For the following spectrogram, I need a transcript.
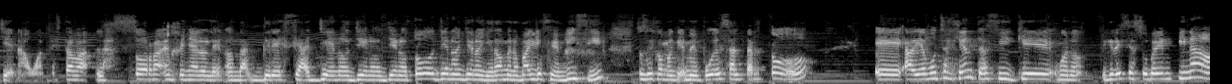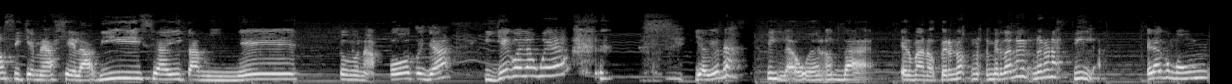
llenas, weón. Estaba la zorra en Peñalolén, onda, Grecia lleno, lleno, lleno, todo lleno, lleno, lleno. Menos mal yo fui en bici, entonces como que me pude saltar todo. Eh, había mucha gente, así que, bueno, Grecia súper empinado, así que me bajé la bici ahí, caminé, tomé una foto ya, y llego a la wea y había una fila, weón, onda, hermano, pero no, no- en verdad no, no era una fila, era como un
